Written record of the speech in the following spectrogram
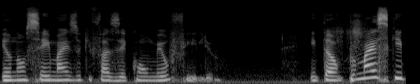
eu não sei mais o que fazer com o meu filho. Então, por mais que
